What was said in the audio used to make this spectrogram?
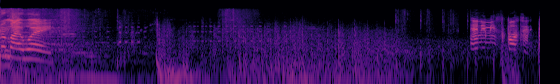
Out of my way! Enemy spotted A.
